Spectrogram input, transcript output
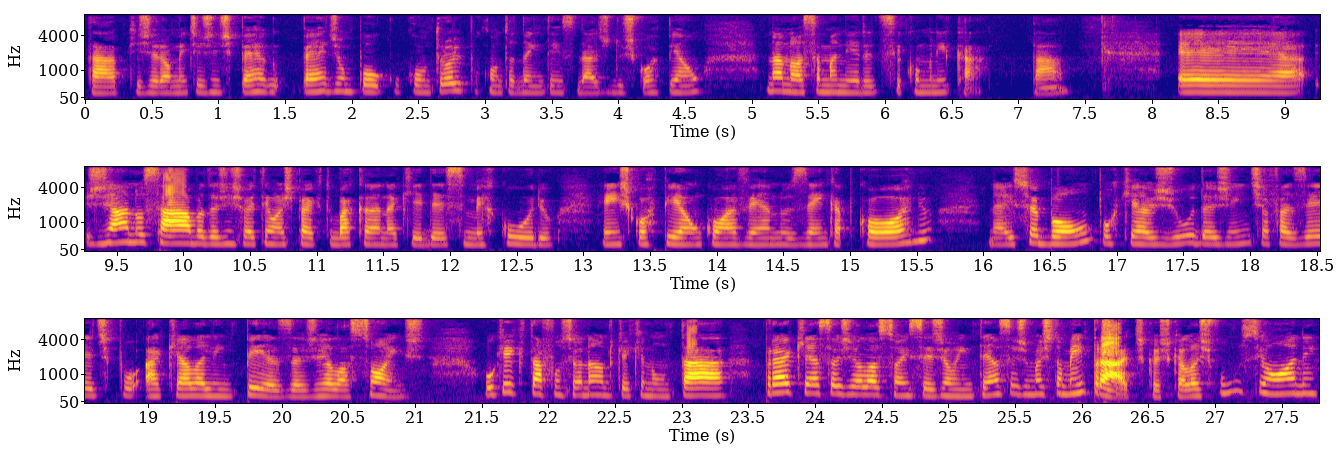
tá? Porque geralmente a gente perde um pouco o controle por conta da intensidade do escorpião na nossa maneira de se comunicar, tá? É, já no sábado a gente vai ter um aspecto bacana aqui desse Mercúrio em Escorpião com a Vênus em Capricórnio. Né? Isso é bom porque ajuda a gente a fazer tipo aquela limpeza, as relações. O que está funcionando, o que, que não está, para que essas relações sejam intensas, mas também práticas, que elas funcionem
